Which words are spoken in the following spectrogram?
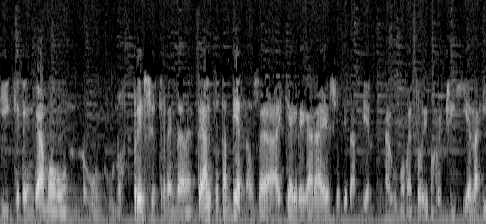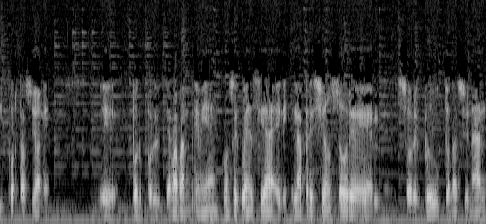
y que tengamos unos precios tremendamente altos también. O sea, hay que agregar a eso que también en algún momento vimos restringir las importaciones eh, por, por el tema pandemia. En consecuencia, la presión sobre el, sobre el producto nacional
